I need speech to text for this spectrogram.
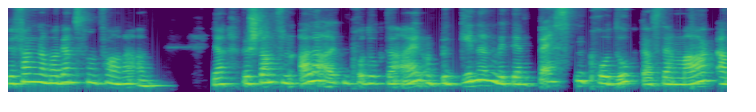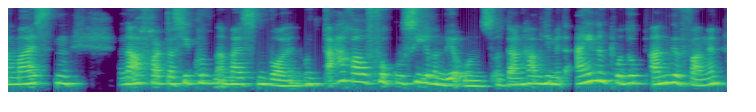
wir fangen nochmal ganz von vorne an. Ja, wir stampfen alle alten Produkte ein und beginnen mit dem besten Produkt, das der Markt am meisten nachfragt, das die Kunden am meisten wollen. Und darauf fokussieren wir uns. Und dann haben die mit einem Produkt angefangen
